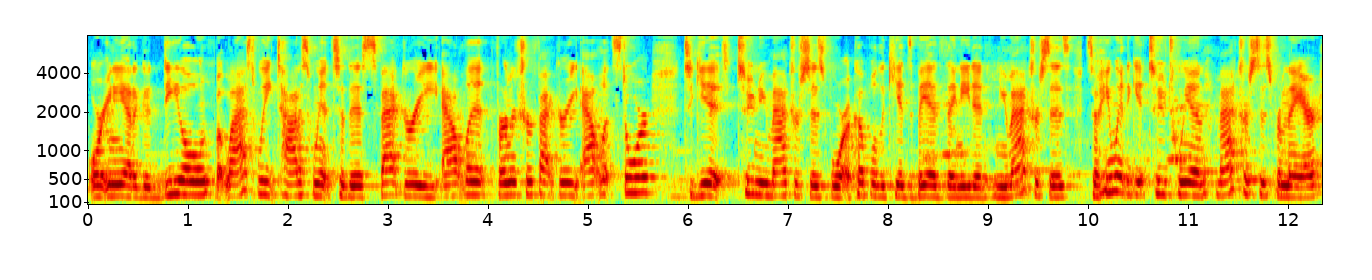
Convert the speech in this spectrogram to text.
or any at a good deal. But last week, Titus went to this factory outlet, furniture factory outlet store to get two new mattresses for a couple of the kids' beds. They needed new mattresses. So he went to get two twin mattresses from there.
